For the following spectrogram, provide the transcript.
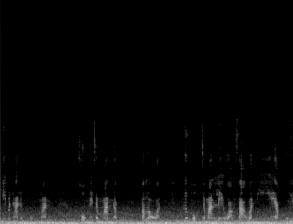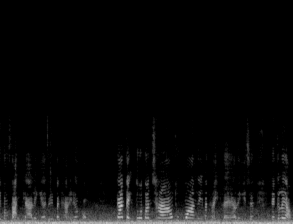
ที่ปัญหาเรื่องผมมัน ผมเนี่ยจะมันแบบตลอด คือผมจะมันเร็วอะสระวันนี้แบบพรุ่งนี้ต้องใส่อีกแล้วอะไรเงี้ยจะมีปัญหาในเรื่องของ แต่งตัวตอนเช้าทุกวันจะมีปัญหาอยู่แล้วอะไรอย่างงี้ใช่ไหมแนนก็เลยแบบ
